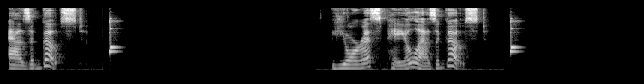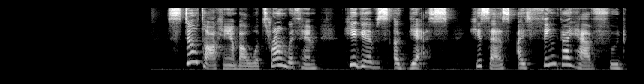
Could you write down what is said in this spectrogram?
as a ghost. You're as pale as a ghost. Still talking about what's wrong with him, he gives a guess. He says, I think I have food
